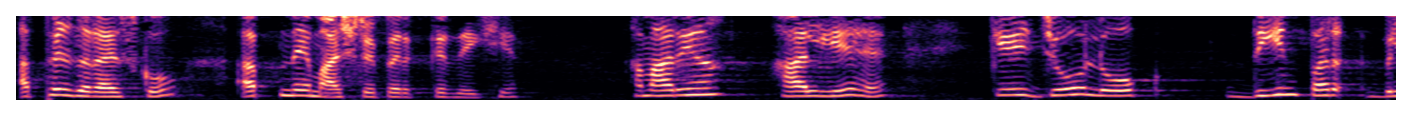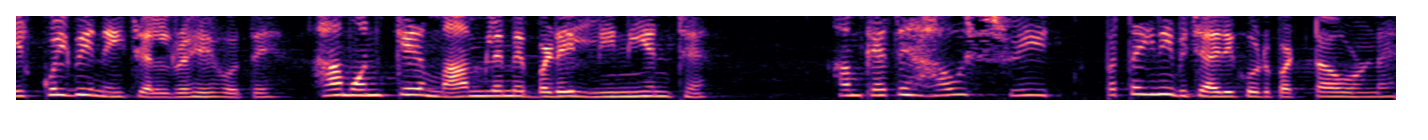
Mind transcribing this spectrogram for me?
اب پھر ذرا اس کو اپنے معاشرے پہ رکھ کر دیکھیے۔ ہمارے یہاں حال یہ ہے کہ جو لوگ دین پر بالکل بھی نہیں چل رہے ہوتے۔ ہم ان کے معاملے میں بڑے لینینٹ ہیں۔ ہم کہتے ہیں ہاؤ سویٹ پتہ ہی نہیں بیچاری کو دوپٹہ اوڑھنا ہے۔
